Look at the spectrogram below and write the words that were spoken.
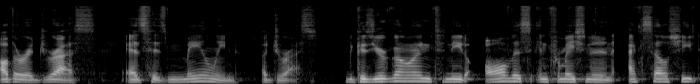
other address as his mailing address because you're going to need all this information in an Excel sheet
